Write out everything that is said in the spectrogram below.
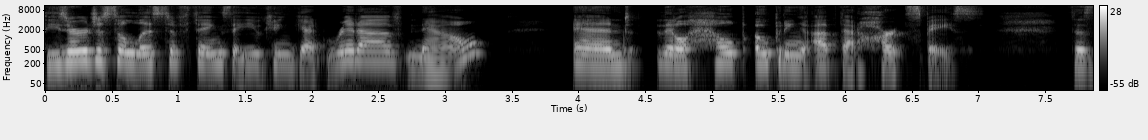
These are just a list of things that you can get rid of now and that'll help opening up that heart space. The,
